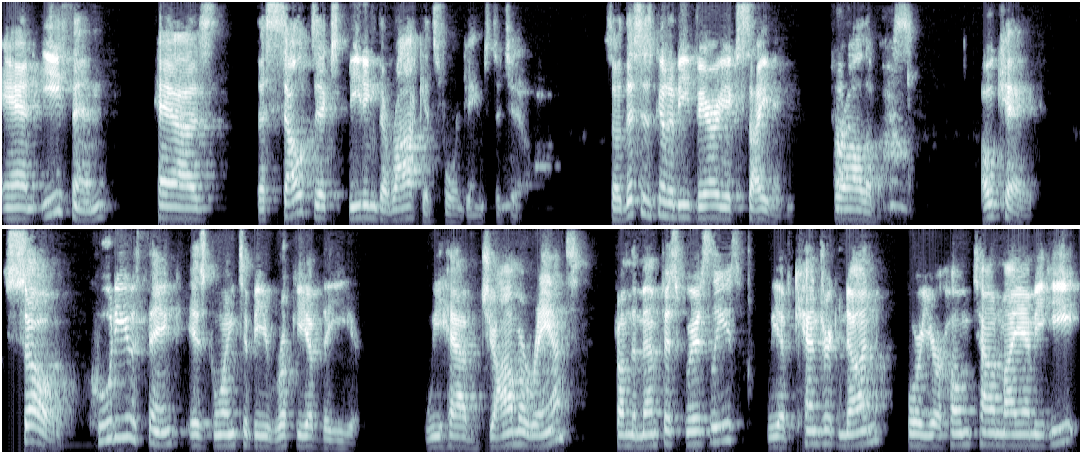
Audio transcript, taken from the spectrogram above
and Ethan has the Celtics beating the Rockets four games to two. So this is going to be very exciting for all of us. Okay, so who do you think is going to be Rookie of the Year? We have Ja Morant from the Memphis Grizzlies. We have Kendrick Nunn for your hometown Miami Heat.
